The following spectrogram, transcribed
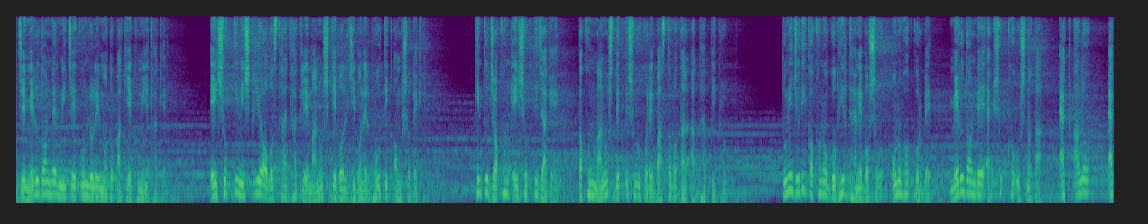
যে মেরুদণ্ডের নিচে কুণ্ডলীর মতো পাকিয়ে ঘুমিয়ে থাকে। এই শক্তি নিষ্ক্রিয় অবস্থায় থাকলে মানুষ কেবল জীবনের ভৌতিক অংশ দেখে। কিন্তু যখন এই শক্তি জাগে, তখন মানুষ দেখতে শুরু করে বাস্তবতার আধ্যাত্মিক রূপ। তুমি যদি কখনো গভীর ধ্যানে বসো, অনুভব করবে, মেরুদণ্ডে এক সূক্ষ্ম উষ্ণতা, এক আলো, এক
